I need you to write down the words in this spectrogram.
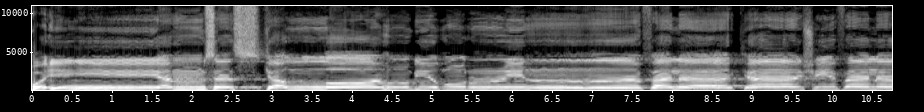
وإن يمسسك الله بضر فلا كاشف له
